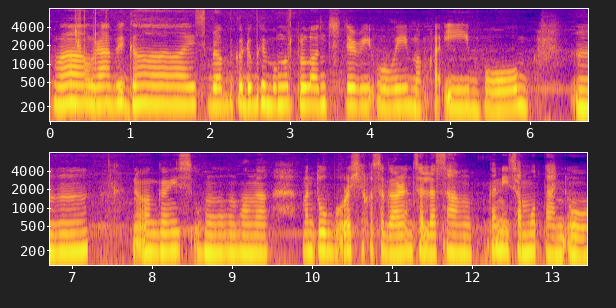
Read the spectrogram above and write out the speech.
Wow, grabe guys. Grabe ko dugay mga plants diri uy, makaibog. Mm. Na guys, oh, mga mantubo ra siya kasagaran sa lasang kani samutan oh.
